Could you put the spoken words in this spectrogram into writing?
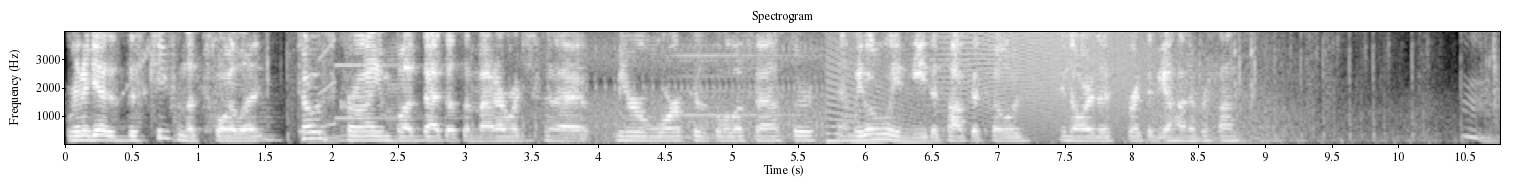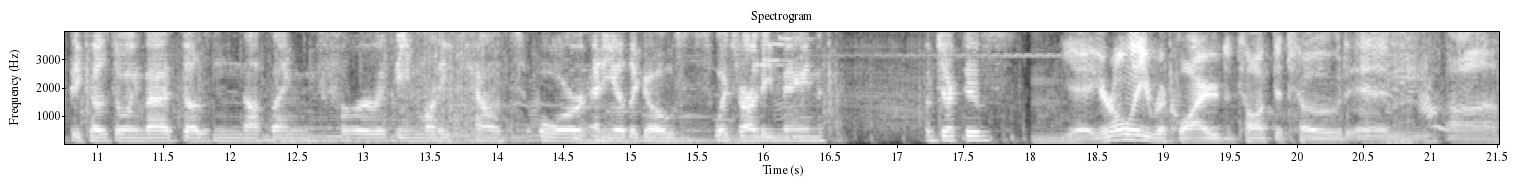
we're to get this key from the toilet. Toad's crying, but that doesn't matter. We're just to mirror warp because it's a little bit faster. And we don't really need to talk to Toad in order for it to be 100%. Because doing that does nothing for the money count or any of the ghosts, which are the main objectives. Yeah, you're only required to talk to Toad in uh,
